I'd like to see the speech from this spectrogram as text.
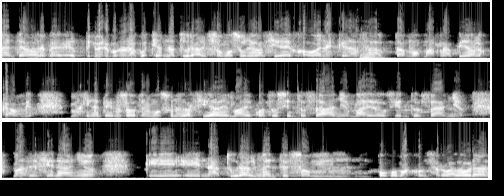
A ver, eh, primero por una cuestión natural, somos universidades jóvenes que nos adaptamos más rápido a los cambios. Imagínate que nosotros tenemos universidades de más de 400 años, más de 200 años, más de 100 años, que eh, naturalmente son un poco más conservadoras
